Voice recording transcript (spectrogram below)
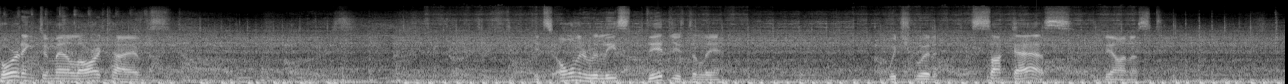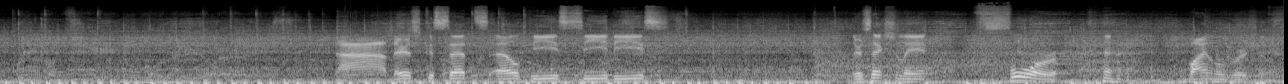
According to Metal Archives, it's only released digitally, which would suck ass, to be honest. Ah, there's cassettes, LPs, CDs. There's actually four vinyl versions.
